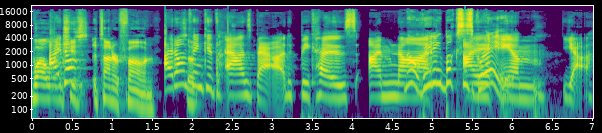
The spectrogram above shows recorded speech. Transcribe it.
well I when don't- she's it's on her phone. I don't So- think it's as bad because I'm not. reading books is I great. Am yeah.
